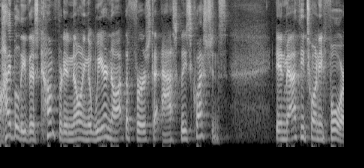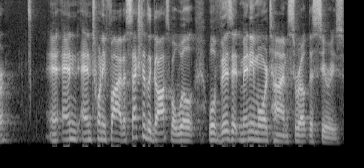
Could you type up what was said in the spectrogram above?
I believe there's comfort in knowing that we are not the first to ask these questions. In Matthew 24 and, and 25, a section of the gospel we'll, we'll visit many more times throughout this series.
